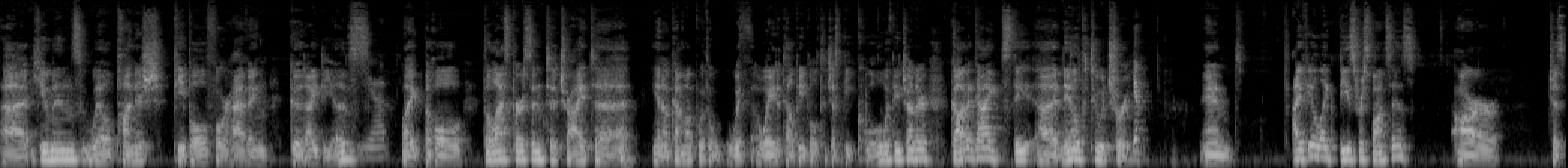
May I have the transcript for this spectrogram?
uh, humans will punish people for having good ideas. yeah Like the whole the last person to try to you know come up with a, with a way to tell people to just be cool with each other got a guy stay, uh, nailed to a tree. Yep. And I feel like these responses are just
